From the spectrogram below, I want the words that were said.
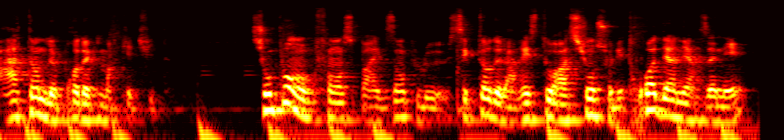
à atteindre le product market fit. Si on prend en France, par exemple, le secteur de la restauration sur les trois dernières années,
